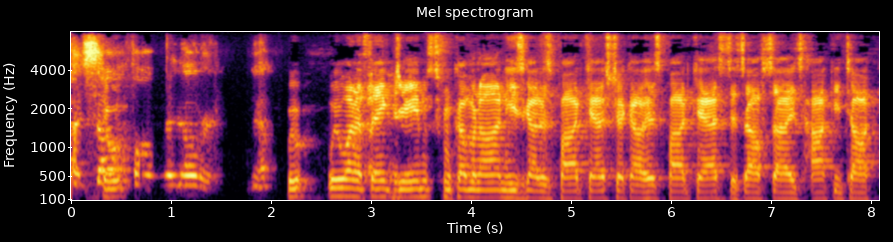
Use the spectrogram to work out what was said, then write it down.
I saw So- him fall right over. We, we want to thank James from coming on. He's got his podcast. Check out his podcast. It's Offsides Hockey Talk.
